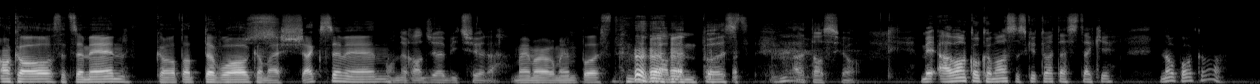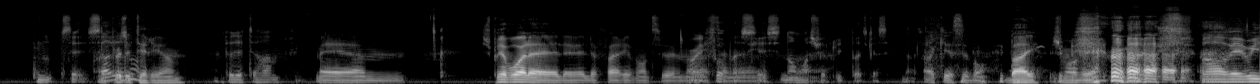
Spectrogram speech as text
encore cette semaine, content de te voir comme à chaque semaine. On est rendu habitué là. Même heure, même poste. Même même poste. Attention. Mais avant qu'on commence, est-ce que toi, t'as stacké? non, pas encore. C'est- Un peu d'Ethereum. Un peu d'Ethereum. Mais euh, je prévois le, le- le faire éventuellement. Ouais, il faut parce que sinon, moi, je fais plus de podcast. avec. Ok, c'est bon. Bye, je m'en vais. Ah, mais oui.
